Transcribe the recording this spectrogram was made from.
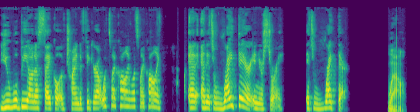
you will be on a cycle of trying to figure out what's my calling? What's my calling? And, and it's right there in your story. It's right there. Wow.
